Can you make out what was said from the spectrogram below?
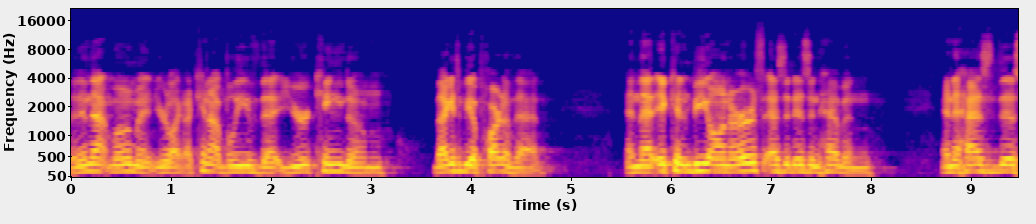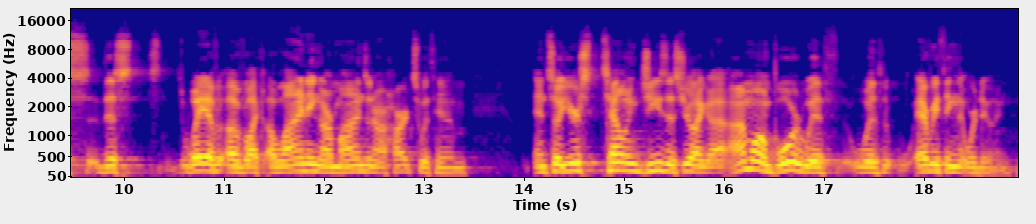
That in that moment, you're like, I cannot believe that your kingdom, that I get to be a part of that, and that it can be on earth as it is in heaven. And it has this, this way of, of like aligning our minds and our hearts with Him and so you're telling Jesus, you're like, I'm on board with, with everything that we're doing.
